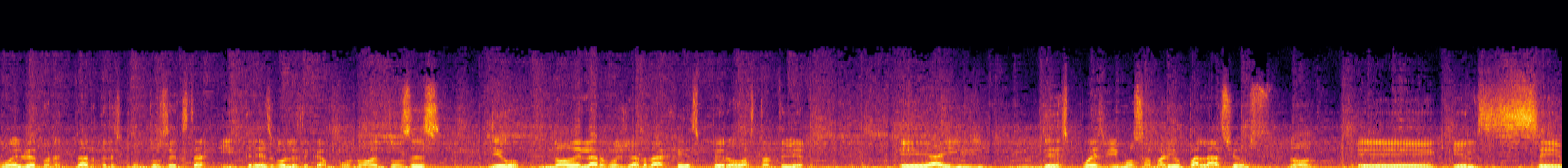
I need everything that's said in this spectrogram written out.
vuelve a conectar tres puntos extra y tres goles de campo, ¿no? Entonces, digo, no de largos yardajes, pero bastante bien. Eh, ahí después vimos a Mario Palacios, ¿no? Eh, que él se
